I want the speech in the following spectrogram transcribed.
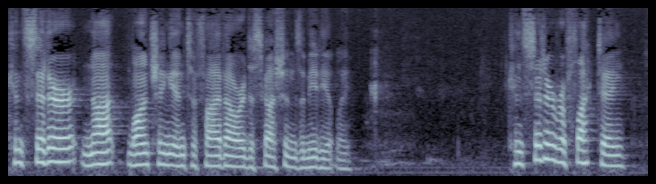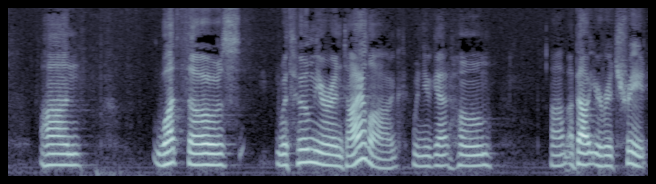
Consider not launching into five hour discussions immediately. Consider reflecting on what those with whom you're in dialogue when you get home um, about your retreat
